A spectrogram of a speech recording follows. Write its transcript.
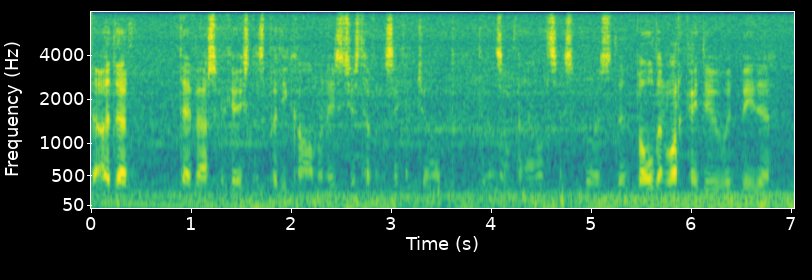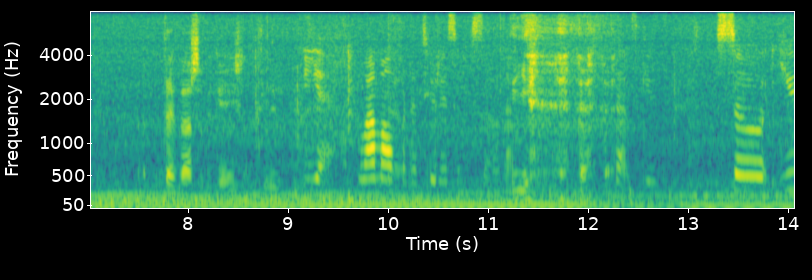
the other diversification that's pretty common is just having a second job, else. I suppose the building work I do would be the diversification too. Yeah. Well, I'm all for the tourism, so that's, Yeah. that's good. So, you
